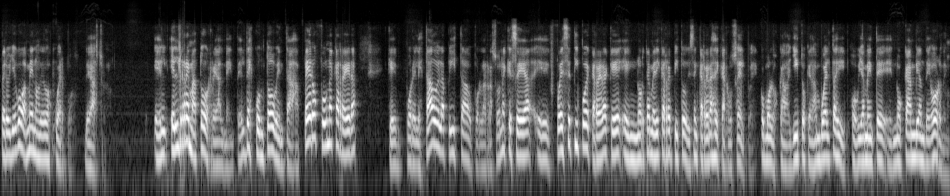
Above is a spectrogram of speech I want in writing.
pero llegó a menos de dos cuerpos de Astronaut. Él, remató realmente, él descontó ventaja, pero fue una carrera que por el estado de la pista o por las razones que sea, eh, fue ese tipo de carrera que en Norteamérica, repito, dicen carreras de carrusel, pues como los caballitos que dan vueltas y obviamente eh, no cambian de orden.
